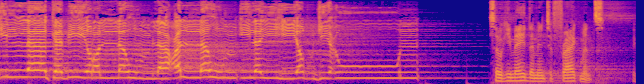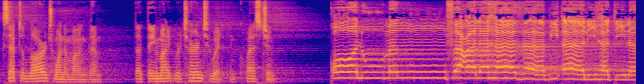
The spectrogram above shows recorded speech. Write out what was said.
إلا كبيرا لهم لعلهم إليه يرجعون So he made them into fragments, except a large one among them, that they might return to it and question. قالوا من فعل هذا بآلهتنا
